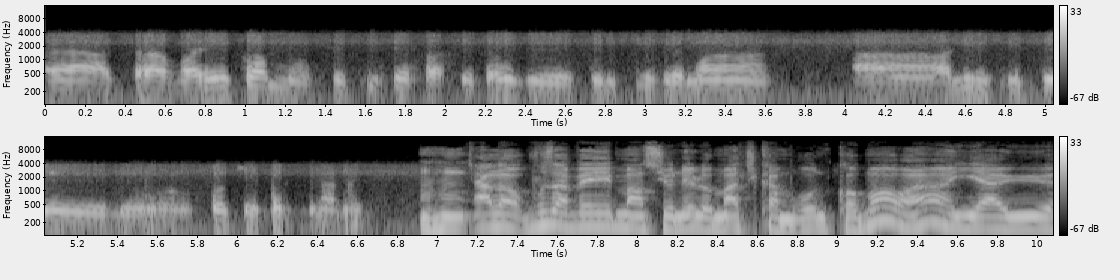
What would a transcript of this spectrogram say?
à travailler comme ce qui s'est passé. Donc, je félicite vraiment à l'université le coach burkinabé. Mhm. Alors, vous avez mentionné le match Cameroun-Comore. Hein. Il y a eu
